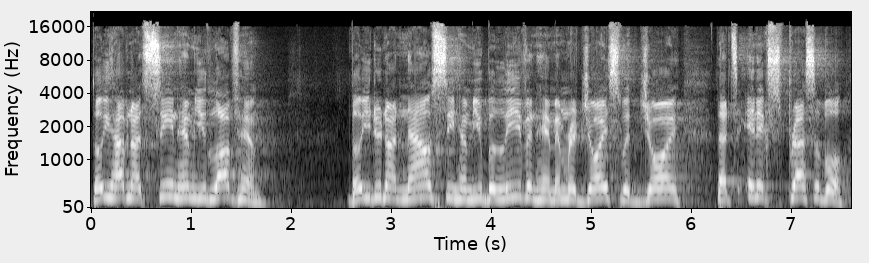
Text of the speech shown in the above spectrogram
though you have not seen him, you love him. Though you do not now see him, you believe in him and rejoice with joy that's inexpressible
